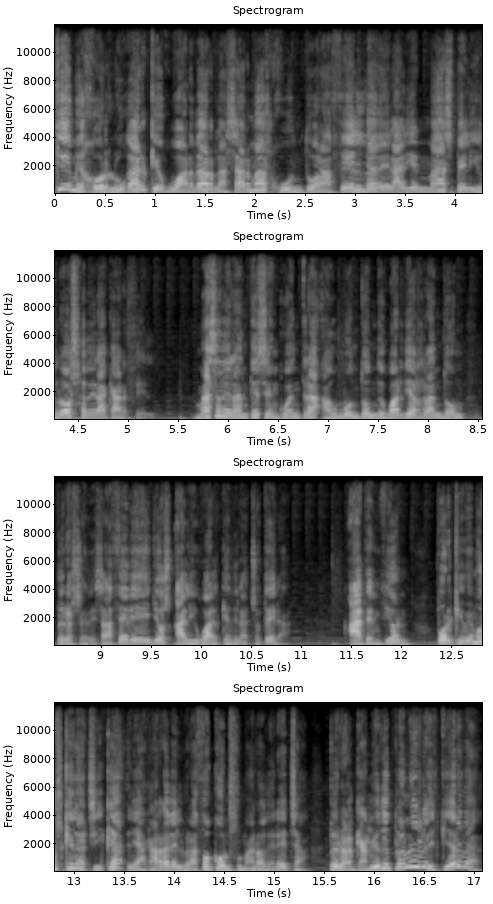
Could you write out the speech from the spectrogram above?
¿qué mejor lugar que guardar las armas junto a la celda del alien más peligroso de la cárcel? Más adelante se encuentra a un montón de guardias random, pero se deshace de ellos al igual que de la chotera. Atención, porque vemos que la chica le agarra del brazo con su mano derecha, pero al cambio de plano es la izquierda.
